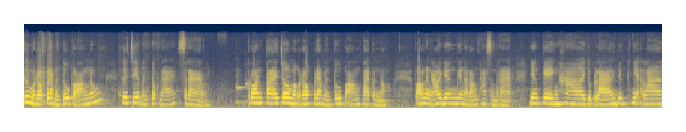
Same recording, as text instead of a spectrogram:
គឺមករកព្រះបន្ទូលព្រះអង្គនោះគឺជាបន្ទុកដែលស្រាលគ្រាន់តែចូលមករកព្រះបន្ទូលព្រះអង្គតែប៉ុណ្ណោះព្រះអង្គនឹងឲ្យយើងមានអារម្មណ៍ថាសម្រាកយើងគេងហើយយប់ឡើងយើងភ្ញាក់ឡើង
